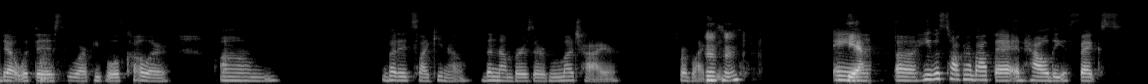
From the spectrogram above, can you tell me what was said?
dealt with this who are people of color um, but it's like, you know, the numbers are much higher for Black mm-hmm. people. And yeah. uh, he was talking about that and how the effects,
